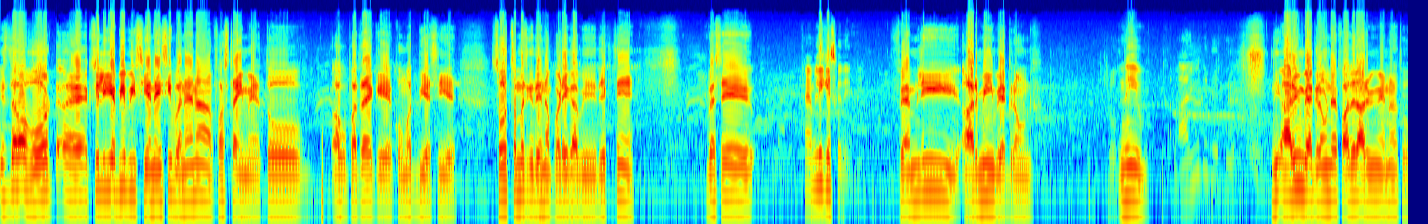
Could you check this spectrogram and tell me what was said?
इस दफ़ा वोट एक्चुअली अभी अभी सी एन आई सी बना है ना फ़र्स्ट टाइम है तो आपको पता है कि हुकूमत भी ऐसी है। सोच समझ के देना पड़ेगा अभी देखते हैं। वैसे फैमिली किसको देती है? Family army background. नहीं। आर्मी को देती है? नहीं आर्मी बैकग्राउंड है फादर आर्मी में है ना तो।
